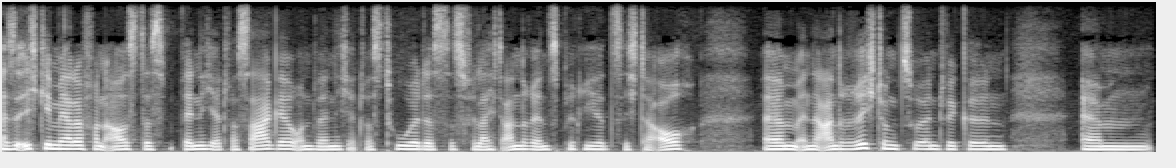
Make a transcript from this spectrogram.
also ich gehe mehr davon aus, dass wenn ich etwas sage und wenn ich etwas tue, dass das vielleicht andere inspiriert, sich da auch ähm, in eine andere Richtung zu entwickeln. Ähm,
